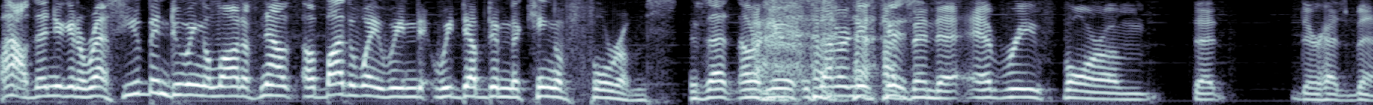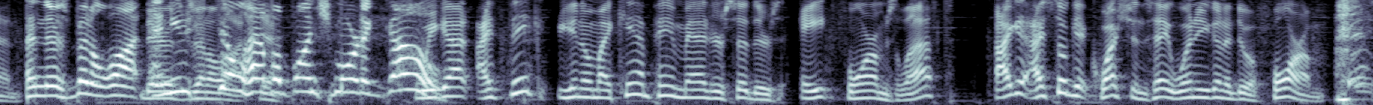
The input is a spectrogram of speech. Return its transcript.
wow, then you're going to rest. You've been doing a lot of now. Uh, by the way, we we dubbed him the king of forums. Is that our new? Is that our new? I've been to every forum that there has been. and there's been a lot, and you a still lot, have yeah. a bunch more to go. We got, I think, you know, my campaign manager said there's eight forums left. I, get, I still get questions. Hey, when are you going to do a forum?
